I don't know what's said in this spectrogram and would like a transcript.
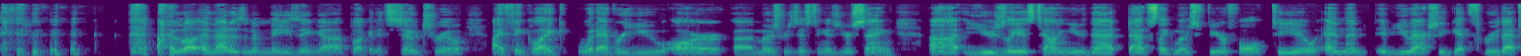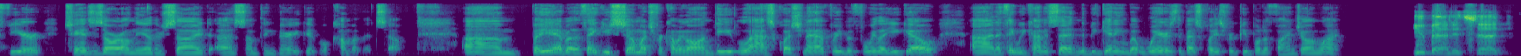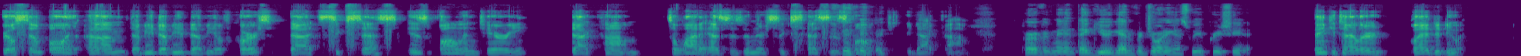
I love, and that is an amazing uh, book, and it's so true. I think like whatever you are uh, most resisting, as you're saying, uh, usually is telling you that that's like most fearful to you, and then if you actually get through that fear, chances are on the other side, uh, something very good will come of it. So, um, but yeah, brother, thank you so much for coming on. The last question I have for you before we let you go, uh, and I think we kind of said it in the beginning, but where's the best place for people to find you online? You bet. It's uh, real simple. Um, www, of course, dot successisvoluntary.com. It's a lot of S's in there. Successisvoluntary.com. Perfect, man. Thank you again for joining us. We appreciate it. Thank you, Tyler. Glad to do it.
